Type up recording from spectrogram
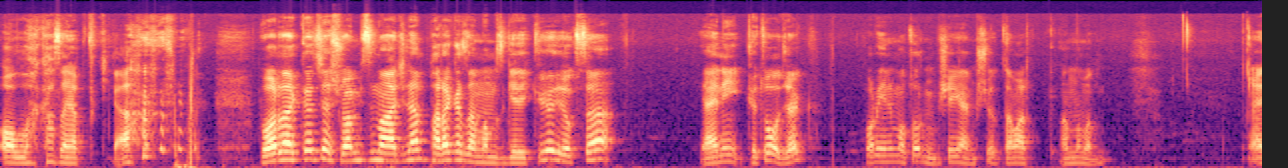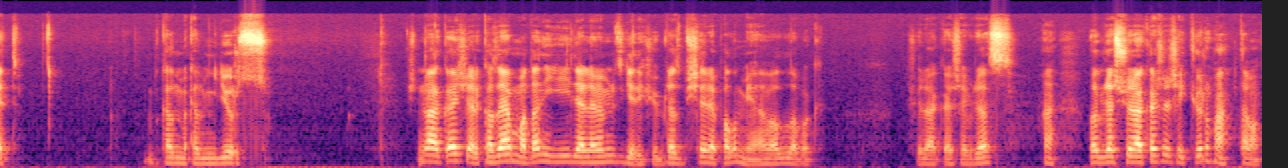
Allah kaza yaptık ya. Bu arada arkadaşlar şu an bizim acilen para kazanmamız gerekiyor. Yoksa yani kötü olacak. Bu arada yeni motor mu bir şey gelmiş diyordu. Tam artık anlamadım. Evet. Bakalım bakalım gidiyoruz. Şimdi arkadaşlar kaza yapmadan iyi ilerlememiz gerekiyor. Biraz bir şeyler yapalım ya. Vallahi bak. Şöyle arkadaşlar biraz. Ha, biraz şöyle arkadaşlar çekiyorum. Ha, tamam.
